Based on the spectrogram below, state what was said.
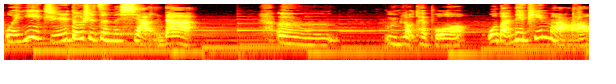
我一直都是这么想的。嗯嗯，老太婆，我把那匹马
